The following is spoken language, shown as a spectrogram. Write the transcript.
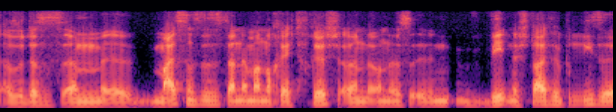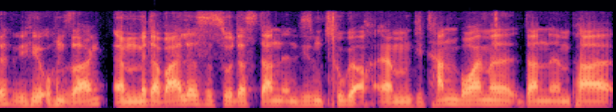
Also das ist ähm, äh, meistens ist es dann immer noch recht frisch und, und es weht eine steife Brise, wie wir oben sagen. Ähm, mittlerweile ist es so, dass dann in diesem Zuge auch ähm, die Tannenbäume dann ein paar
